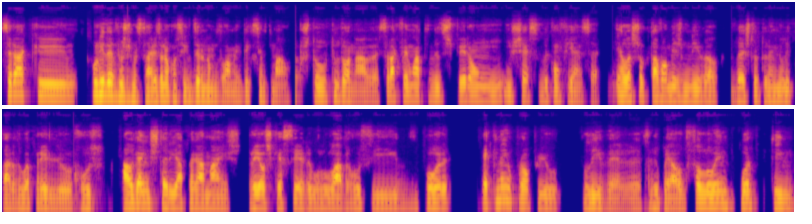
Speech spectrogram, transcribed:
será que o líder dos mercenários, eu não consigo dizer o nome do homem, digo sempre mal, apostou tudo ou nada? Será que foi um ato de desespero ou um, excesso de confiança? Ele achou que estava ao mesmo nível da estrutura militar do aparelho russo? Alguém estaria a pagar mais para ele esquecer o lado russo e depor? É que nem o próprio líder rebelde falou em depor Putin.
